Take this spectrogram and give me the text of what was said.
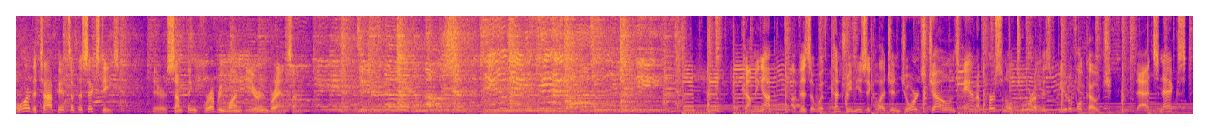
or the top hits of the 60s. There's something for everyone here in Branson. Coming up, a visit with country music legend George Jones and a personal tour of his beautiful coach. That's next.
